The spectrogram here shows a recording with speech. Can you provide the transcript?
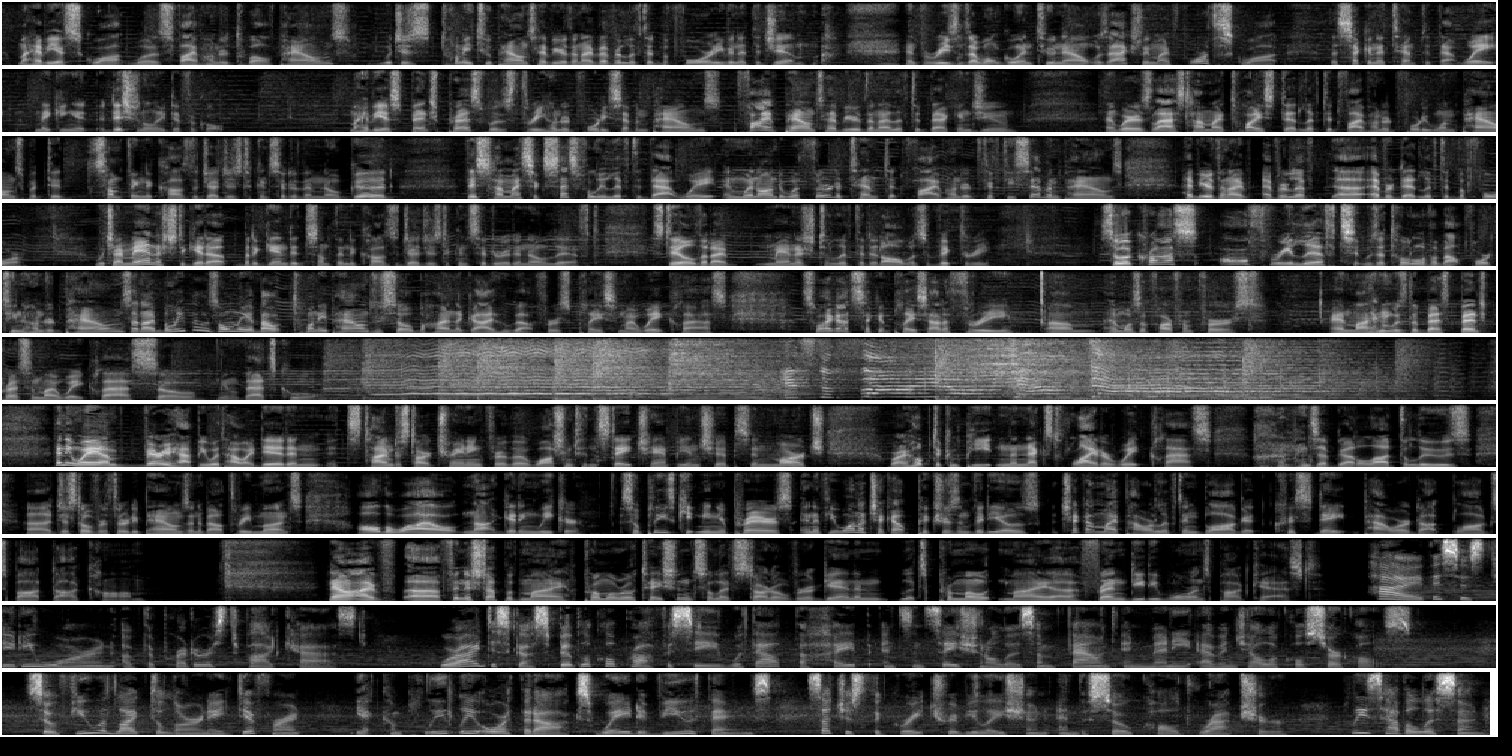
My heaviest squat was 512 pounds, which is 22 pounds heavier than I've ever lifted before, even at the gym. and for reasons I won't go into now, it was actually my fourth squat, the second attempt at that weight, making it additionally difficult. My heaviest bench press was 347 pounds, 5 pounds heavier than I lifted back in June. And whereas last time I twice deadlifted 541 pounds but did something to cause the judges to consider them no good, this time I successfully lifted that weight and went on to a third attempt at 557 pounds, heavier than I've ever, lift, uh, ever deadlifted before, which I managed to get up, but again did something to cause the judges to consider it a no lift. Still, that I managed to lift it at all was a victory. So across all three lifts, it was a total of about 1,400 pounds, and I believe I was only about 20 pounds or so behind the guy who got first place in my weight class. So I got second place out of three, um, and wasn't far from first. And mine was the best bench press in my weight class, so, you know, that's cool. Anyway, I'm very happy with how I did, and it's time to start training for the Washington State Championships in March, where I hope to compete in the next lighter weight class. that means I've got a lot to lose, uh, just over 30 pounds in about three months, all the while not getting weaker. So please keep me in your prayers, and if you want to check out pictures and videos, check out my powerlifting blog at chrisdatepower.blogspot.com. Now, I've uh, finished up with my promo rotation, so let's start over again and let's promote my uh, friend Dee Dee Warren's podcast. Hi, this is Dee Dee Warren of the Preterist Podcast, where I discuss biblical prophecy without the hype and sensationalism found in many evangelical circles. So if you would like to learn a different, yet completely orthodox way to view things, such as the Great Tribulation and the so called Rapture, please have a listen.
